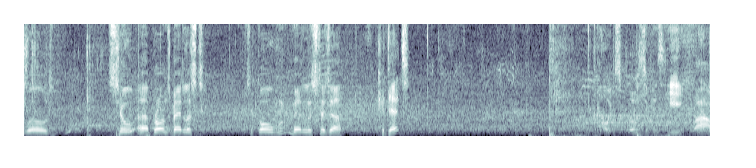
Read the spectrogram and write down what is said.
A world sil- uh, bronze medalist. He's a gold medalist as a cadet. How explosive is he? Wow.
